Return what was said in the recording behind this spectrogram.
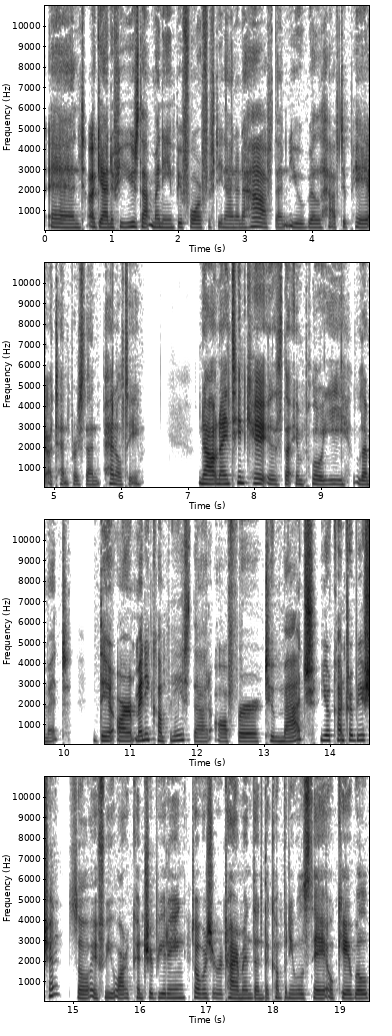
And again, if you use that money before 59 and a half, then you will have to pay a 10% penalty. Now, 19K is the employee limit there are many companies that offer to match your contribution. So if you are contributing towards your retirement, then the company will say, okay, we'll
